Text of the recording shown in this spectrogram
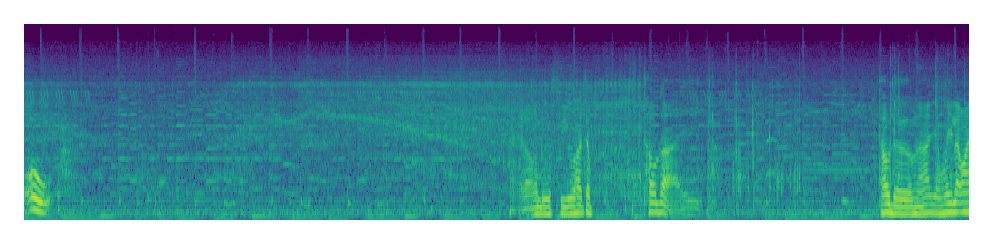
โอ้ ลองดูซิว่าจะเท่าไหร่ เท่าเดิมนะ ยังไม่ละว่า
